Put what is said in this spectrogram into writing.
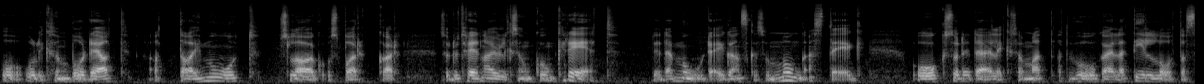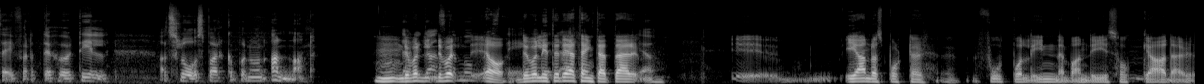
Och, och liksom både att, att ta emot slag och sparkar. Så du tränar ju liksom konkret det där modet i ganska så många steg. Och också det där liksom att, att våga eller tillåta sig för att det hör till att slå och sparka på någon annan. Mm, det, var, det, var, ja, det var i lite det det jag tänkte att där Ja. eh, i andra sporter, eh, fotboll, innebandy, ishockey, ja, där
